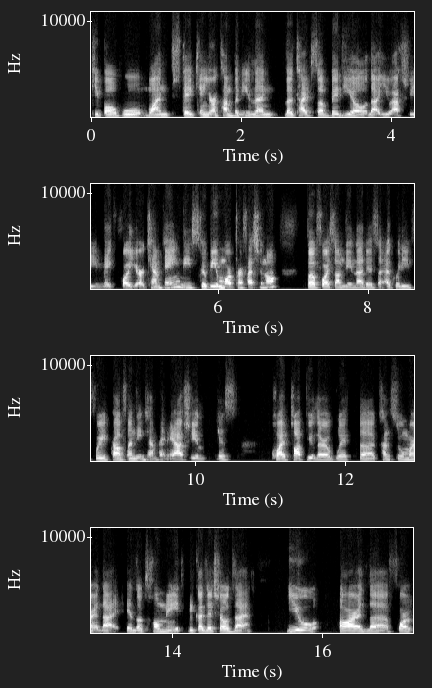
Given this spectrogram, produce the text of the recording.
people who want stake in your company, then the types of video that you actually make for your campaign needs to be more professional. But for something that is an equity free crowdfunding campaign, it actually is quite popular with the consumer that it looks homemade because it shows that you are the for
